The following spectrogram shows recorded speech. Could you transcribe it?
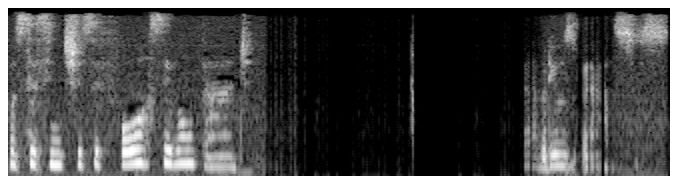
você sentisse força e vontade para abrir os braços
